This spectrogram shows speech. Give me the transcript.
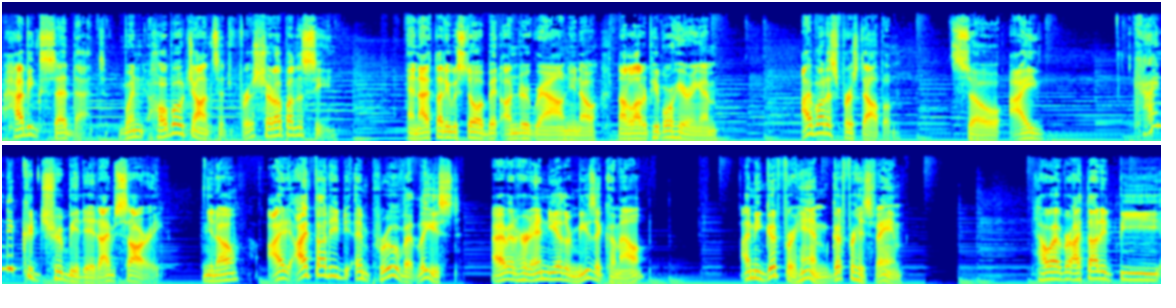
Having said that, when Hobo Johnson first showed up on the scene, and I thought he was still a bit underground, you know, not a lot of people were hearing him, I bought his first album. So I kind of contributed, I'm sorry. You know, I, I thought he'd improve at least. I haven't heard any other music come out. I mean, good for him, good for his fame. However, I thought it'd be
